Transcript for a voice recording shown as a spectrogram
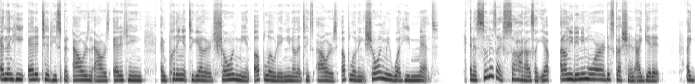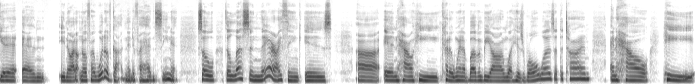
And then he edited, he spent hours and hours editing and putting it together and showing me and uploading, you know, that takes hours, uploading, showing me what he meant. And as soon as I saw it, I was like, yep, I don't need any more discussion. I get it. I get it. And you know, I don't know if I would have gotten it if I hadn't seen it. So the lesson there, I think, is uh, in how he kind of went above and beyond what his role was at the time, and how he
